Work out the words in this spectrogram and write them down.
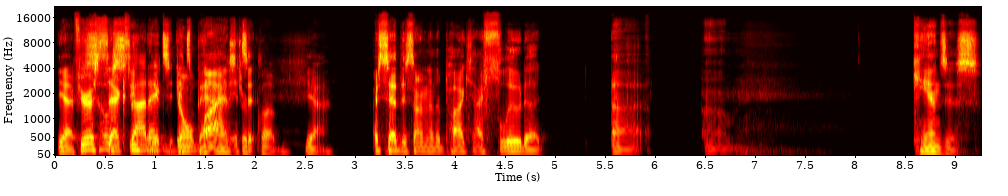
Yeah, if you're a So sex stupid. addict, It's- it's don't buy bad. a strip a- club. Yeah. I said this on another podcast. I flew to uh, um, Kansas,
